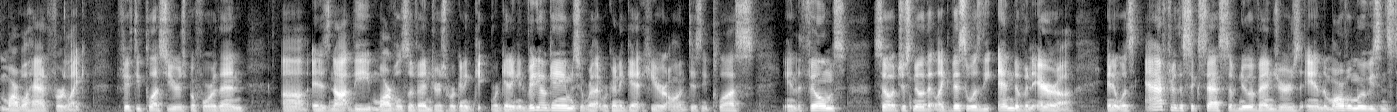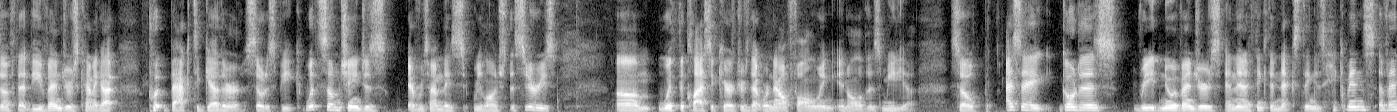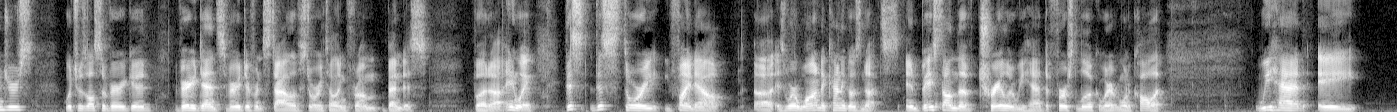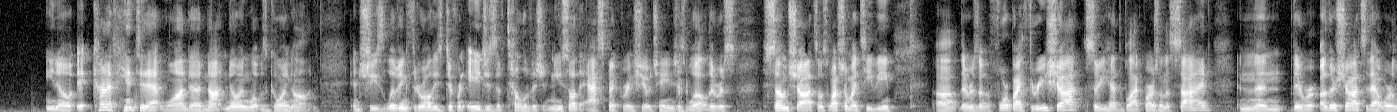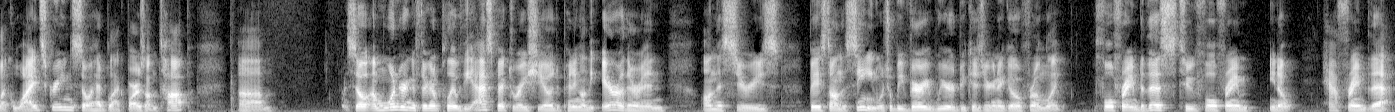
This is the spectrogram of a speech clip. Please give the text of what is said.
Marvel had for like 50 plus years before then. Uh, it is not the Marvel's Avengers we're gonna get, we're getting in video games or that we're gonna get here on Disney Plus in the films. So just know that like this was the end of an era, and it was after the success of New Avengers and the Marvel movies and stuff that the Avengers kind of got put back together, so to speak, with some changes every time they relaunched the series. Um, with the classic characters that we're now following in all of this media. So I say go to this, read New Avengers, and then I think the next thing is Hickman's Avengers, which was also very good, very dense, very different style of storytelling from Bendis. But uh, anyway, this this story you find out uh, is where Wanda kind of goes nuts, and based on the trailer we had, the first look or whatever you want to call it, we had a you know, it kind of hinted at Wanda not knowing what was going on. And she's living through all these different ages of television. And you saw the aspect ratio change as well. There was some shots, I was watching on my TV, uh, there was a 4 by 3 shot, so you had the black bars on the side. And then there were other shots that were like widescreen, so I had black bars on top. Um, so I'm wondering if they're going to play with the aspect ratio, depending on the era they're in on this series based on the scene, which will be very weird because you're going to go from like full frame to this to full frame, you know, half frame to that,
